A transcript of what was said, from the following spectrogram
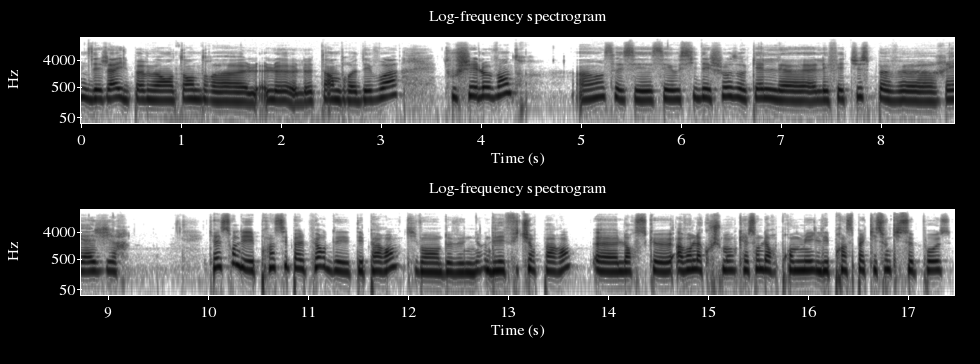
Déjà, ils peuvent entendre le, timbre des voix, toucher le ventre. Hein, c'est aussi des choses auxquelles les fœtus peuvent réagir. Quelles sont les principales peurs des, parents qui vont devenir des futurs parents? Lorsque avant l'accouchement Quelles sont leurs premiers, les principales questions qui se posent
